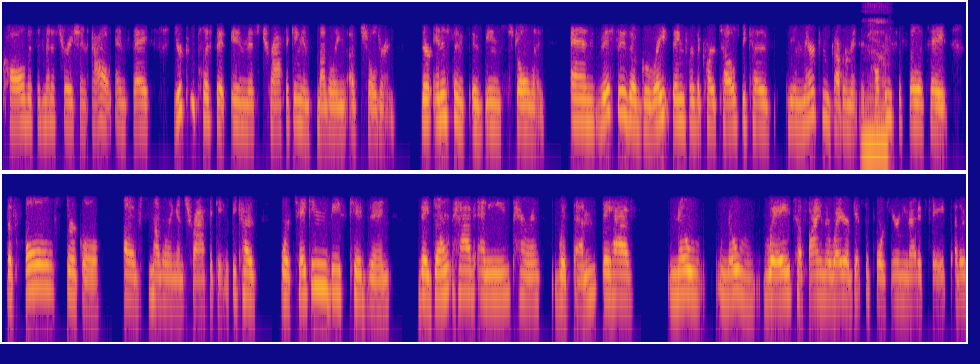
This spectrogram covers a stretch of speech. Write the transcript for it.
call this administration out and say, you're complicit in this trafficking and smuggling of children. Their innocence is being stolen. And this is a great thing for the cartels because the American government is yeah. helping facilitate the full circle of smuggling and trafficking because we're taking these kids in. They don't have any parents with them. They have no no way to find their way or get support here in the United States other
